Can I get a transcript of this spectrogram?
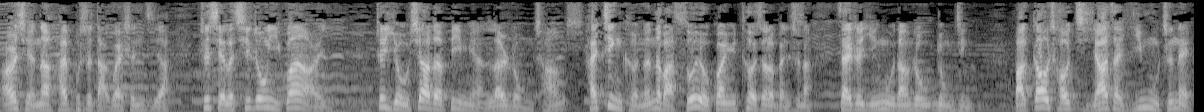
而且呢还不是打怪升级啊，只写了其中一关而已。这有效的避免了冗长，还尽可能的把所有关于特效的本事呢，在这荧幕当中用尽，把高潮挤压在一幕之内，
